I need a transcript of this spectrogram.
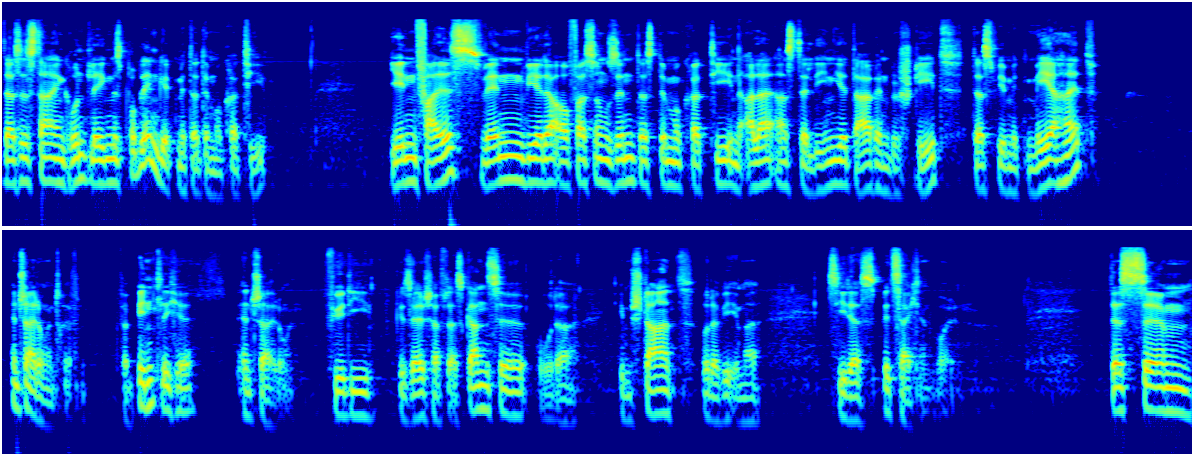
dass es da ein grundlegendes Problem gibt mit der Demokratie. Jedenfalls, wenn wir der Auffassung sind, dass Demokratie in allererster Linie darin besteht, dass wir mit Mehrheit Entscheidungen treffen, verbindliche Entscheidungen für die Gesellschaft als Ganze oder im Staat oder wie immer Sie das bezeichnen wollen. Das ähm,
